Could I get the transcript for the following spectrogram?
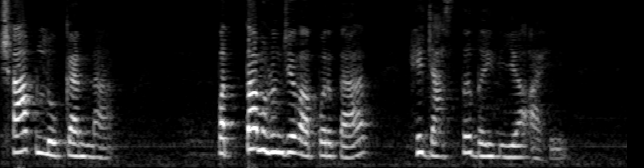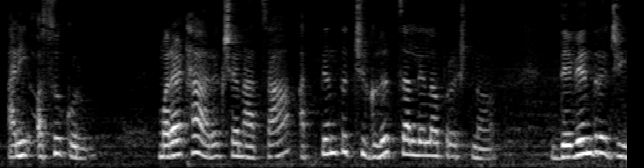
छाप लोकांना पत्ता म्हणून जे वापरतात हे जास्त दयनीय आहे. आणि असं करून मराठा आरक्षणाचा अत्यंत चिघळत चाललेला प्रश्न देवेंद्रजी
